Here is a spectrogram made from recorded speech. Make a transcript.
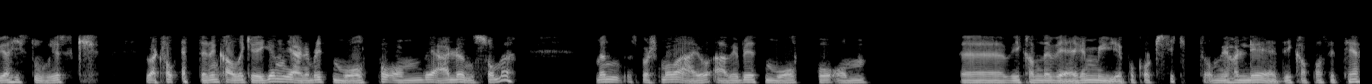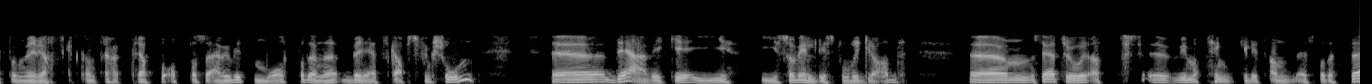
Vi har historisk, i hvert fall etter den kalde krigen, gjerne blitt målt på om vi er lønnsomme. Men spørsmålet er jo er vi blitt målt på om vi kan levere mye på kort sikt, om vi har ledig kapasitet, om vi raskt kan trappe opp. Og så er vi blitt målt på denne beredskapsfunksjonen. Uh, det er vi ikke i i så veldig stor grad. Um, så jeg tror at vi må tenke litt annerledes på dette.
